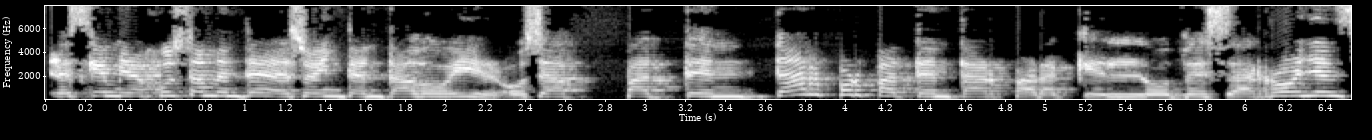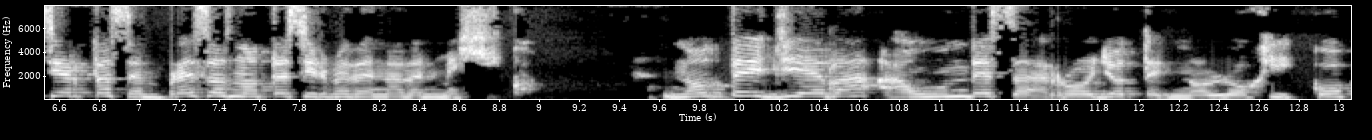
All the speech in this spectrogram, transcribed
Es que mira, justamente a eso he intentado ir, o sea, patentar por patentar para que lo desarrollen ciertas empresas no te sirve de nada en México no te lleva a un desarrollo tecnológico,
